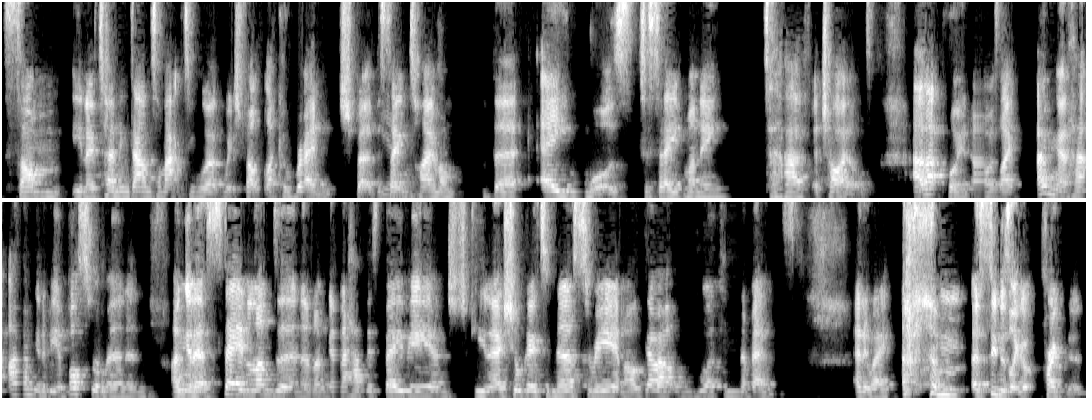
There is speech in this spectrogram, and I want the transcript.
some, you know, turning down some acting work, which felt like a wrench, but at the yeah. same time, um, the aim was to save money to have a child. At that point, I was like, I'm gonna ha- I'm gonna be a boss woman, and I'm gonna stay in London, and I'm gonna have this baby, and you know she'll go to nursery, and I'll go out and work in events. Anyway, um, as soon as I got pregnant,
